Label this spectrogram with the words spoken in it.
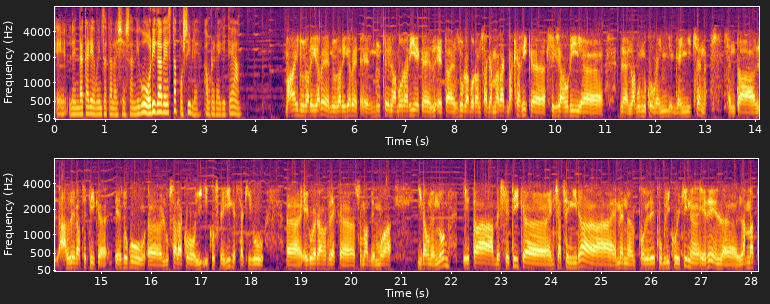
E, lehendakariak behintzatalaxe esan digu, hori gabe ez da posible aurrera egitea. Bai, dudari gabe, dudari gabe. Ez dute laborariek eta ez du laborantza gamarak bakarrik uh, hori uh, lagunduko gain, gainitzen. Zenta alde batetik ez dugu uh, luzarako ikuspegik, ez dakigu uh, egoera horrek uh, somat demoa iraunen duen. Eta bestetik uh, entzatzen gira hemen podere publikoekin ere lan bat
